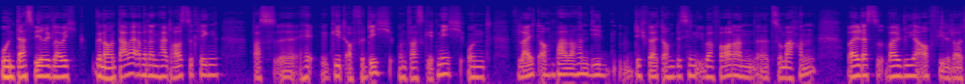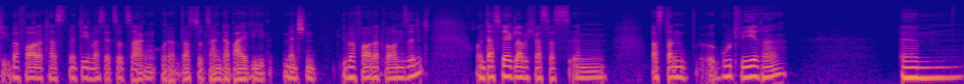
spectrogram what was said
Und das wäre, glaube ich, genau, und dabei aber dann halt rauszukriegen, was äh, geht auch für dich und was geht nicht und vielleicht auch ein paar Sachen, die dich vielleicht auch ein bisschen überfordern äh, zu machen, weil das, weil du ja auch viele Leute überfordert hast mit dem, was jetzt sozusagen oder was sozusagen dabei, wie Menschen überfordert worden sind. Und das wäre, glaube ich, was, was, ähm, was dann gut wäre. Ähm,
